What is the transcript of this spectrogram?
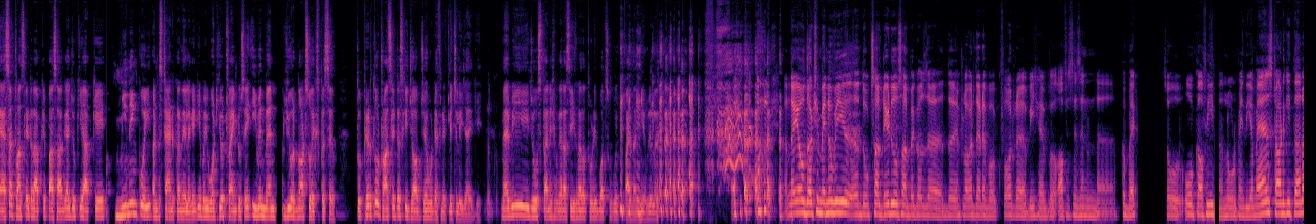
ऐसा ट्रांसलेटर आपके पास आ गया जो कि आपके मीनिंग को ही अंडरस्टैंड करने लगे कि भाई what you are trying to say even when you are not so expressive तो फिर तो ट्रांसलेटर्स की जॉब जो है वो डेफिनेटली चली जाएगी मैं भी जो स्पेनिश वगैरह सीख रहा था थोड़ी बहुत सो कोई फायदा नहीं है मुझे लगता ਨਹੀਂ ਉਹ ਦਕਸ਼ ਮੈਨੂੰ ਵੀ 2 ਸਾਲ ਡੇਢ 2 ਸਾਲ because the EMPLOYER that I work for uh, we have offices in uh, Quebec. So ਉਹ ਕਾਫੀ ਲੋਡ ਪੈਂਦੀ ਆ। ਮੈਂ ਸਟਾਰਟ ਕੀਤਾ ਨਾ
